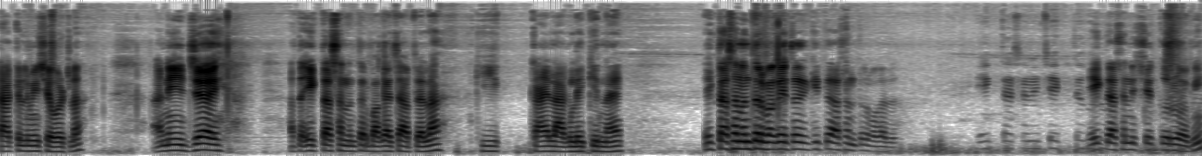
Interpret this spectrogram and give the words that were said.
टाकेल मी शेवटला. आणि जय. आता एक तासानंतर बघायचं आपल्याला की काय लागले की नाही. एक तासानंतर बघायचं किती तासानंतर बघायचं? एक तासाने चेक तर एक तासाने चेक करू आम्ही.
